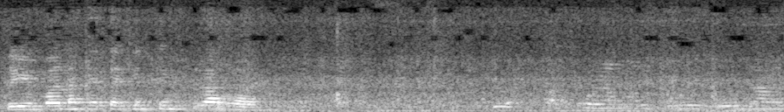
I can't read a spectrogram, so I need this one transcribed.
Ito yung manang kita timplahan. Ako lang ang tumutunan.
